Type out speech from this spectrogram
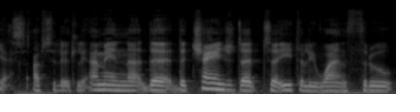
Yes, absolutely. I mean, uh, the the change that uh, Italy went through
